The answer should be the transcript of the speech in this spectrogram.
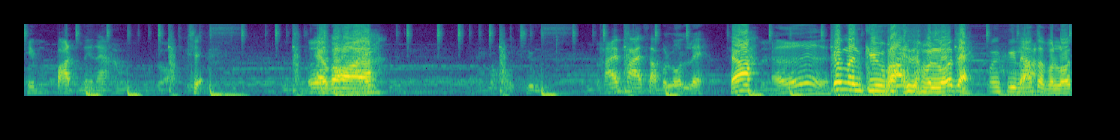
เค็มปัดเลยนะแอลกอฮอล์นะคล้ายพายสับปะรดเลย ใช่ปะเออ ก็มันคือพายสับปะรดอะมันคือน้ำสับปะรด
